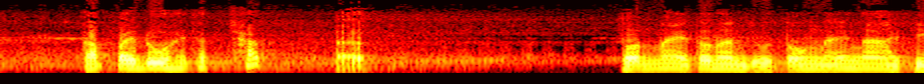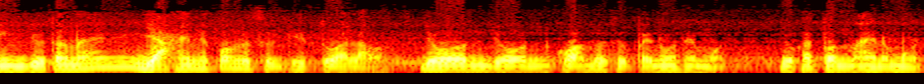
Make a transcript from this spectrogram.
ๆกลับไปดูให้ชัดๆต้นไม้ต้นนั้นอยู่ตรงไหนง่ายจริงอยู่ตรงไหนอย่าให้มีความรู้สึกที่ตัวเรา โยนโยนความรู้สึกไปนู่นให้หมด อยู่กับต้นไม้ทั้งหมด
